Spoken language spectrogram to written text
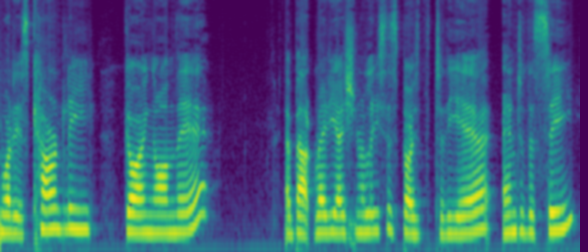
what is currently going on there about radiation releases both to the air and to the sea,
